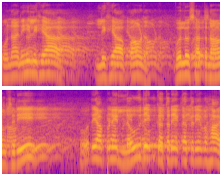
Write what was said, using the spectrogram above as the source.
ਉਹਨਾਂ ਨਹੀਂ ਲਿਖਿਆ ਲਿਖਿਆ ਪਾਉਣ। ਬੋਲੋ ਸਤਨਾਮ ਸ੍ਰੀ ਉਹਦੇ ਆਪਣੇ ਲਹੂ ਦੇ ਕਤਰੇ ਕਤਰੇ ਵਹਾ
